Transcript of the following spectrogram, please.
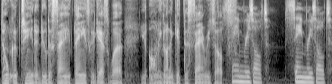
Don't continue to do the same things because guess what? You're only going to get the same results. Same result. Same result.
